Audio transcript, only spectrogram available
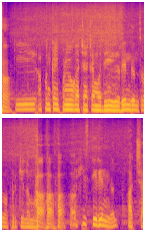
की आपण काही प्रयोगाच्या याच्यामध्ये रेनगनचा वापर केला. हां हां हां हां. हीच ती रेनगन. अच्छा.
